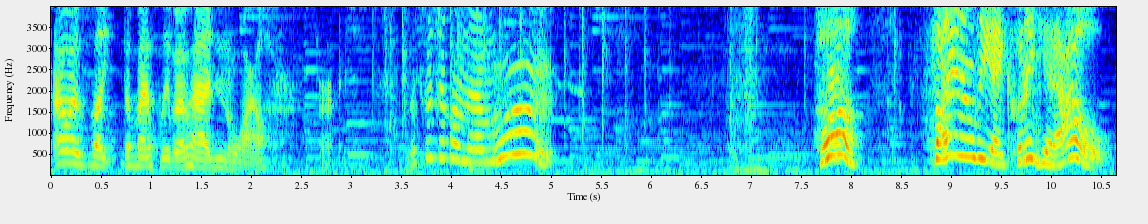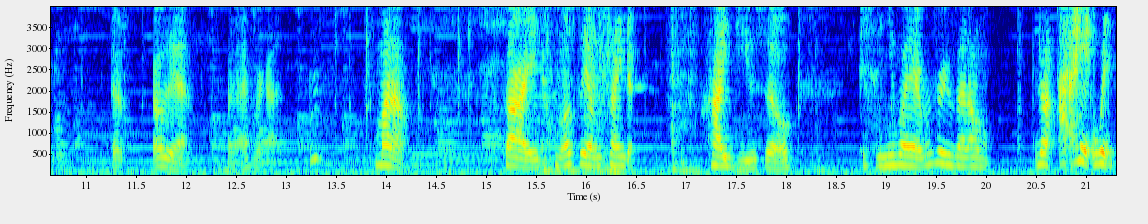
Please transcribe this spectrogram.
that was like the best sleep I've had in a while. Alright, let's go check on them. Mm. Huh. Finally, I couldn't get out. Oh yeah, Okay, I forgot. Come on out. Sorry, mostly I'm trying to hide you, so if anybody ever figures that out, no, I, hey, wait,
